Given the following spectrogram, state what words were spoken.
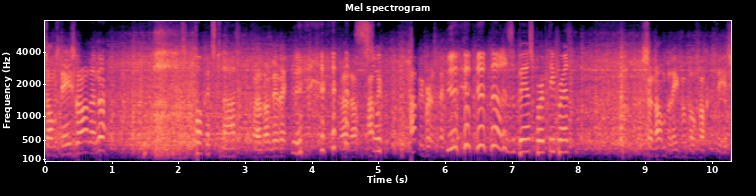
Some stage, Lauren, isn't it? Oh, Fuck, it's glad. Well done, baby. Well done. So- Happy, happy birthday. that is the best birthday present. It's an unbelievable fucking stage.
